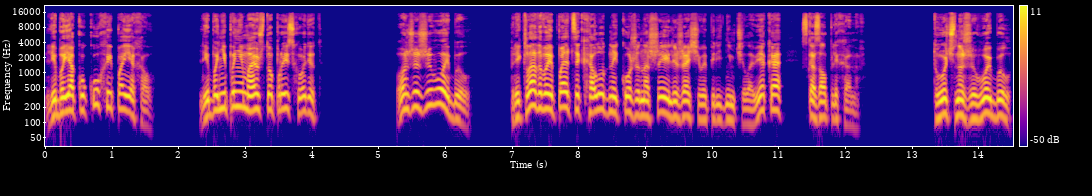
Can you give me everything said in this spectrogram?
либо я кукухой поехал, либо не понимаю, что происходит. Он же живой был». Прикладывая пальцы к холодной коже на шее лежащего перед ним человека, сказал Плеханов. «Точно живой был.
